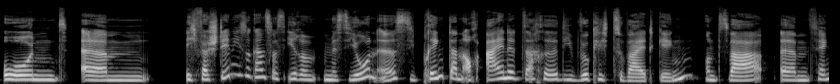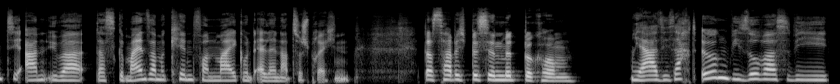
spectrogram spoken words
Und ähm, ich verstehe nicht so ganz, was ihre Mission ist. Sie bringt dann auch eine Sache, die wirklich zu weit ging. Und zwar ähm, fängt sie an, über das gemeinsame Kind von Mike und Elena zu sprechen. das habe ich bisschen mitbekommen. Ja, sie sagt irgendwie sowas wie,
